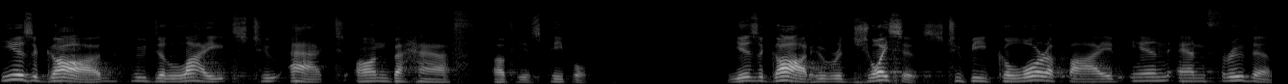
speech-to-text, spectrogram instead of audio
He is a God who delights to act on behalf of his people. He is a God who rejoices to be glorified in and through them.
